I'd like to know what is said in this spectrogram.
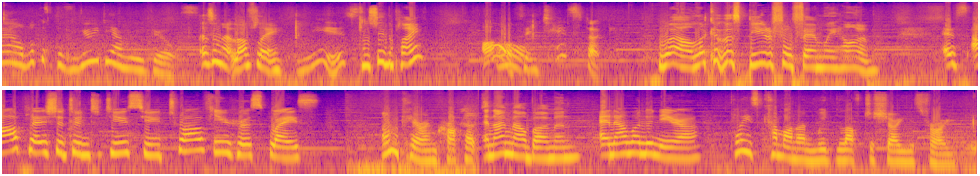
look at the view down there, girls. Isn't it lovely? Yes. Can you see the plane? Oh, oh. fantastic. Wow, look at this beautiful family home. It's our pleasure to introduce you to 12 Ewhurst Place. I'm Karen Crockett. And I'm Mel Bowman. And I'm Anunira. Please come on in, we'd love to show you through.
